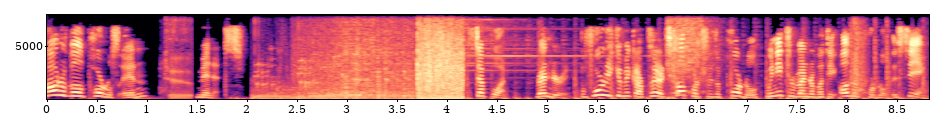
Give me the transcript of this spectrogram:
How to build portals in two, minutes. Step 1. Rendering. Before we can make our player teleport through the portal, we need to render what the other portal is seeing.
